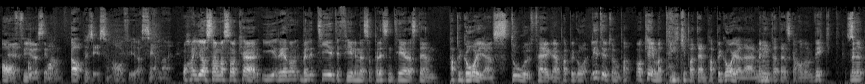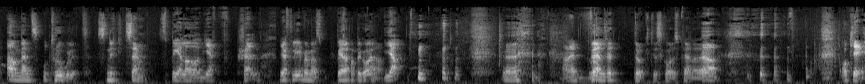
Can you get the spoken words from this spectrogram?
A4 eh, innan. Ja, precis. A4 senare. Och han gör samma sak här. I, redan väldigt tidigt i filmen så presenteras det en papegoja. En stor färggrann papegoja. Lite utom... Okej, man tänker på att det är en papegoja där. Men Mm. inte att den ska ha någon vikt. Men den används otroligt snyggt sen. Spelad av Jeff själv. Jeff Lieberman spelar papegojan. Ja. Han är väldigt duktig skådespelare. ja. Okej,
